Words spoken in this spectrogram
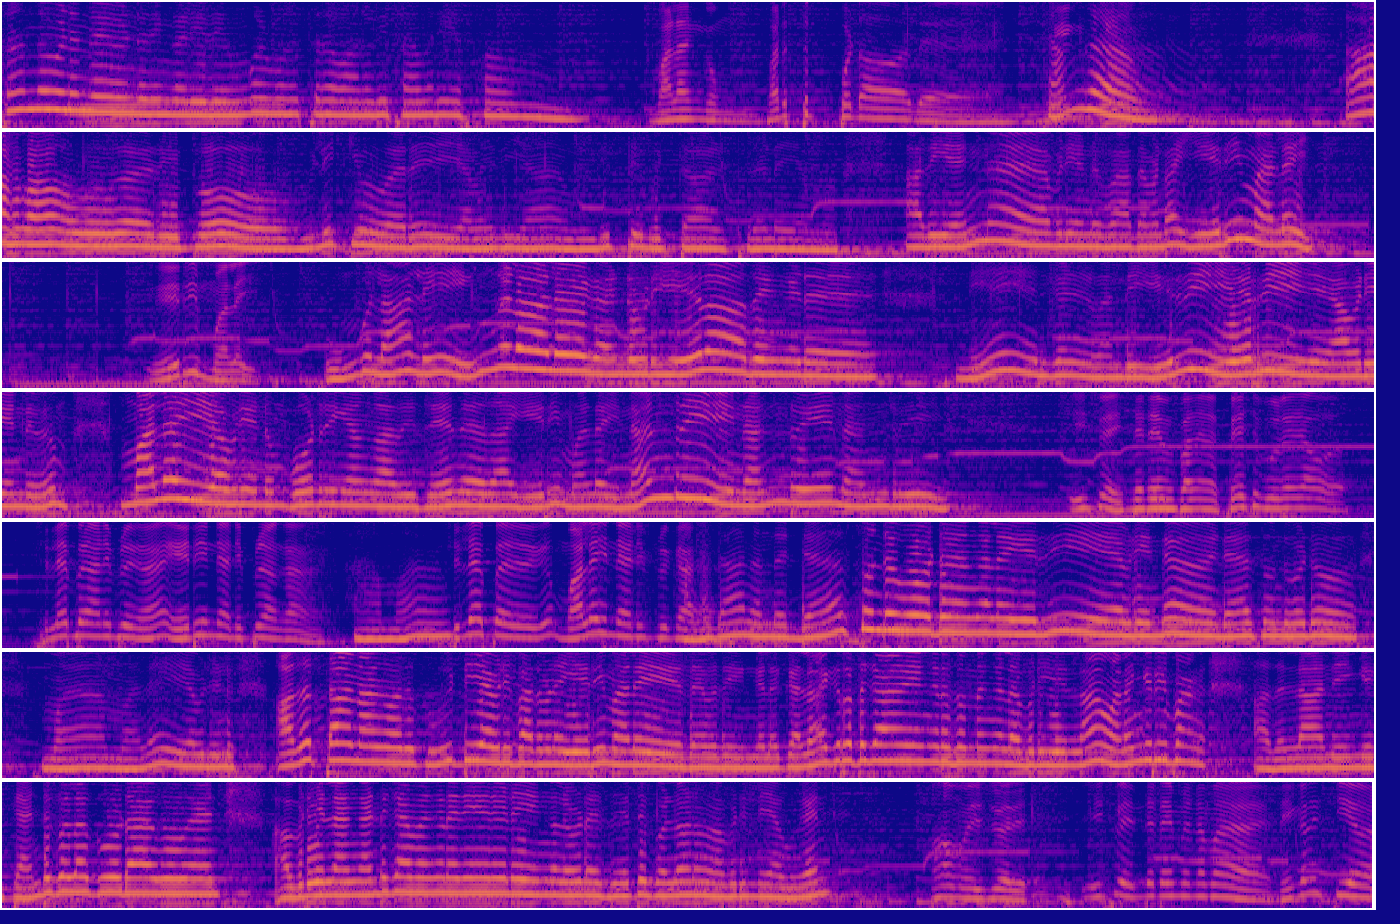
தொடர்ந்து விழுந்து கொண்டிருங்கள் இது உங்கள் முகத்திர வானொலி தாமரை எஃப்எம் வழங்கும் வருத்தப்படாத சங்கம். அது இப்போ விழிக்கும் வரை அமைதியா விழித்து விட்டால் பிரளயமா அது என்ன அப்படின்னு பார்த்தோம்னா எரிமலை. எரிமலை. உங்களாலே எங்களாலே கண்டுபிடி இயலாதுங்கட. நேயர்கள் வந்து எரி எரி அப்படின்னு மலை அப்படின்னு போட்டிருக்காங்க. அது சேர்ந்ததுதான் எரிமலை. நன்றி நன்றி நன்றி. ஈஸ்வரி இந்த டைம் பார்த்தீங்கன்னா ஃபேஸ்புக்கில் சில பேர் அனுப்பியிருக்காங்க எரின்னு அனுப்பிடுறாங்க ஆமா. சில பேருக்கு மலைன்னு அனுப்பியிருக்காங்க. அதுதான் அந்த டேஸ் ஒன்று போட்டுங்களே எரி அப்படின்ட்டு டேஸ் ஒன்று போட்டும் ம மலை அப்படின்னு அதைத்தான் நாங்கள் வந்து கூட்டி அப்படி பார்த்தோம்னா எரிமலை அதாவது எங்களை கலாய்க்கிறதுக்காக எங்களோட சொந்தங்கள் அப்படி எல்லாம் வணங்கிருப்பாங்க அதெல்லாம் நீங்கள் கண்டுகொள்ளக்கூடாகுவன் அப்படியெல்லாம் கண்டுக்காம எங்களோட நேரடி எங்களோட சேர்த்து கொள்ளணும் அப்படி இல்லையா குகன் ஆமாம் ஈஸ்வரி. ஈஸ்வரி இந்த டைம் நம்ம நிகழ்ச்சியை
